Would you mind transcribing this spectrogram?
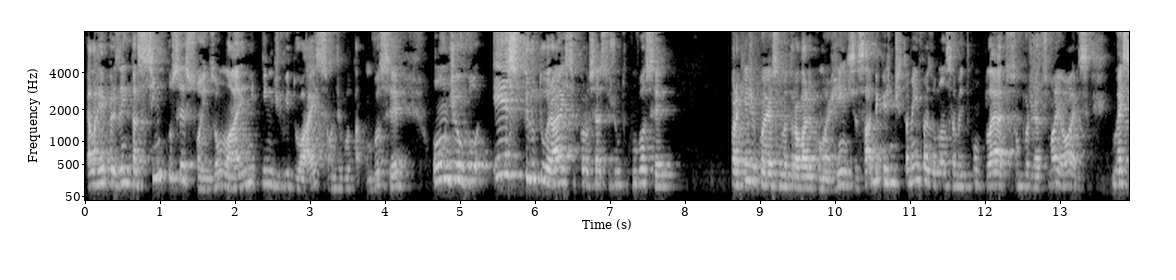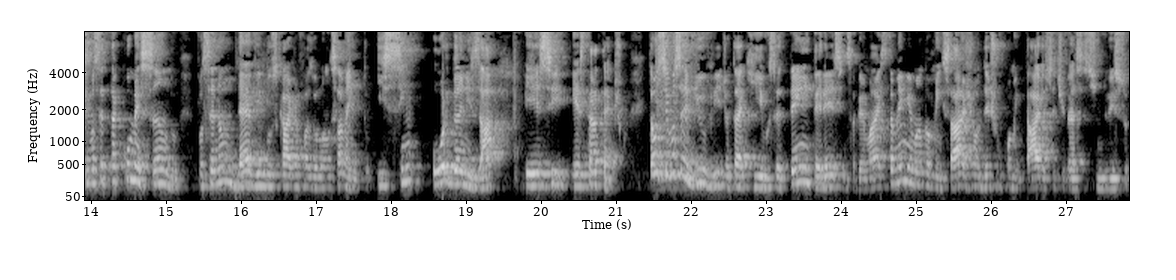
ela representa cinco sessões online individuais, onde eu vou estar com você, onde eu vou estruturar esse processo junto com você. Para quem já conhece o meu trabalho como agência, sabe que a gente também faz o lançamento completo, são projetos maiores. Mas se você está começando, você não deve buscar já fazer o lançamento, e sim organizar esse estratégico. Então, se você viu o vídeo até aqui, você tem interesse em saber mais, também me manda uma mensagem ou deixa um comentário se estiver assistindo isso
